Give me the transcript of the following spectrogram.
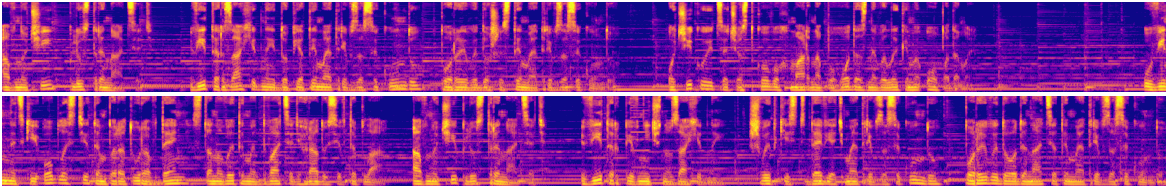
а вночі плюс 13. Вітер західний до 5 метрів за секунду, пориви до 6 метрів за секунду. Очікується частково хмарна погода з невеликими опадами. У Вінницькій області температура в день становитиме 20 градусів тепла, а вночі плюс 13. Вітер північно-західний, швидкість 9 метрів за секунду, пориви до 11 метрів за секунду.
